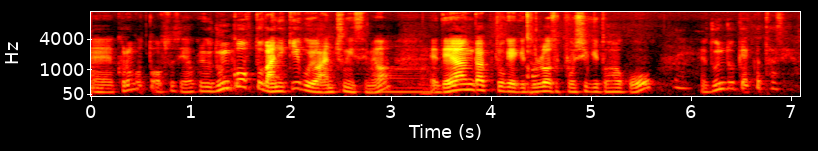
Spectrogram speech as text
네, 그런 것도 없으세요. 그리고 눈곱도 많이 끼고요. 안충 있으면 네, 내안각 쪽에 이렇게 눌러서 보시기도 하고 네, 눈도 깨끗하세요.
